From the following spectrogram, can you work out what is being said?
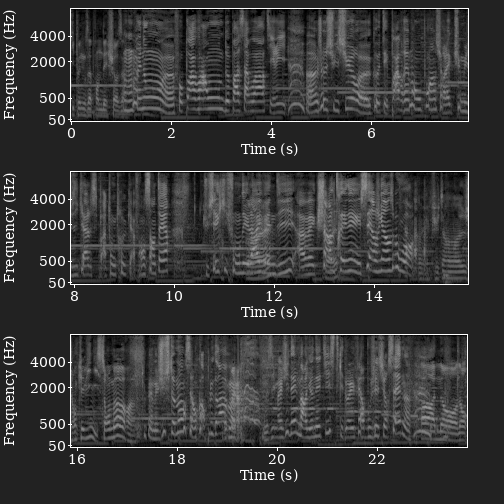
qui peut nous apprendre des choses. Mais non, euh, faut pas avoir honte de pas savoir Thierry. Euh, je suis sûr euh, que t'es pas vraiment au point sur l'actu musicale, c'est pas ton truc à France Inter. Tu sais qu'ils font des Ouais. live Andy avec Charles Ouais. Trenet et Serge Gainsbourg. Mais putain, Jean-Kévin, ils sont morts. Mais, mais justement, c'est encore plus grave. Vous imaginez le marionnettiste qui doit les faire bouger sur scène Ah non, non.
